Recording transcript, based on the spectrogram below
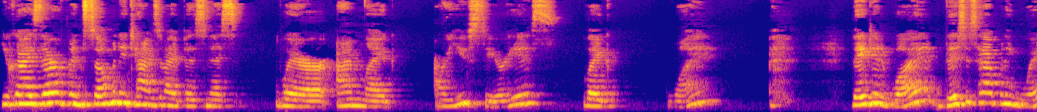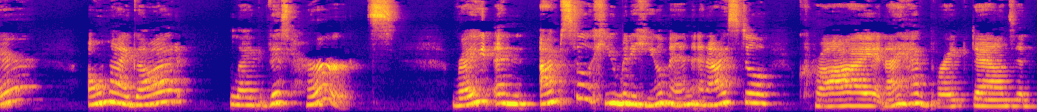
You guys, there have been so many times in my business where I'm like, are you serious? Like, what? they did what? This is happening where? Oh my God, like, this hurts right? And I'm still human human and I still cry and I have breakdowns and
